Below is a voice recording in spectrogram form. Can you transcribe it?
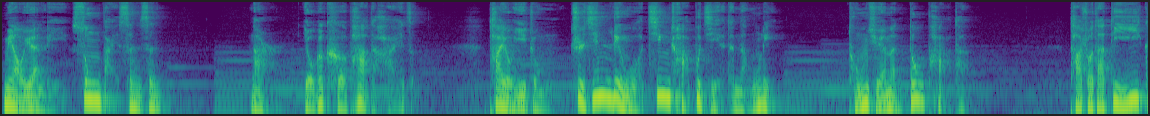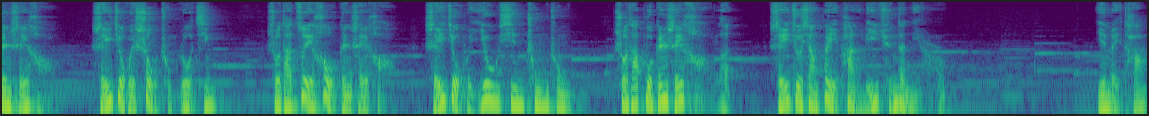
庙院里松柏森森，那儿有个可怕的孩子，他有一种至今令我惊诧不解的能力，同学们都怕他。他说他第一跟谁好，谁就会受宠若惊；说他最后跟谁好，谁就会忧心忡忡；说他不跟谁好了。谁就像背叛离群的鸟。因为他，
